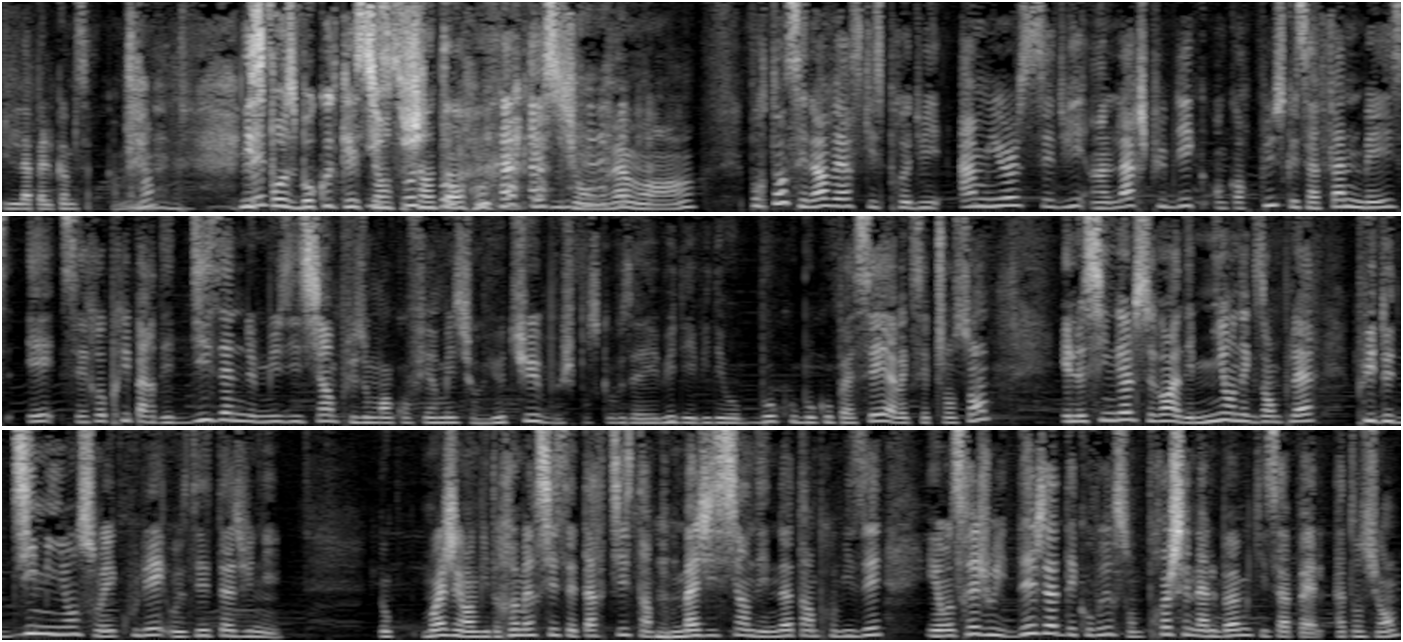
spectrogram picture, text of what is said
Il l'appelle comme ça quand même. hein. Il Mais se pose beaucoup de questions, il se ce chanteur. beaucoup de questions, vraiment. hein. Pourtant, c'est l'inverse qui se produit. Yours séduit un large public encore plus que sa fanbase et c'est repris par des dizaines de musiciens plus ou moins confirmés sur YouTube. Je pense que vous avez vu des vidéos beaucoup, beaucoup passées avec cette chanson. Et le single se vend à des millions d'exemplaires. Plus de 10 millions sont écoulés aux États-Unis. Donc, moi, j'ai envie de remercier cet artiste, un peu Mhm. magicien des notes improvisées. Et on se réjouit déjà de découvrir son prochain album qui s'appelle, attention,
